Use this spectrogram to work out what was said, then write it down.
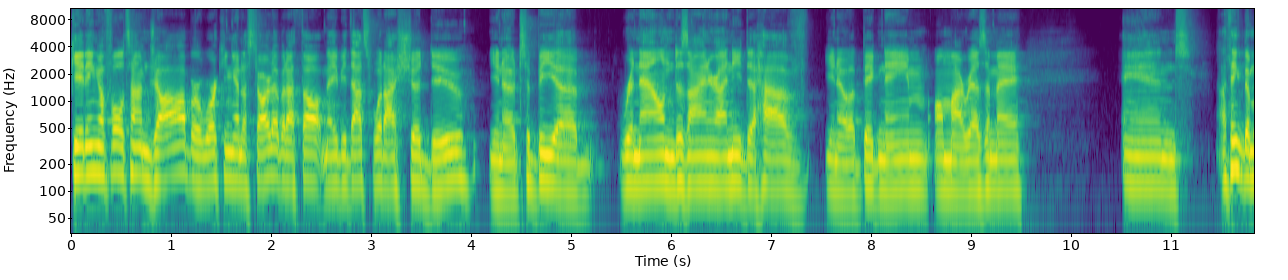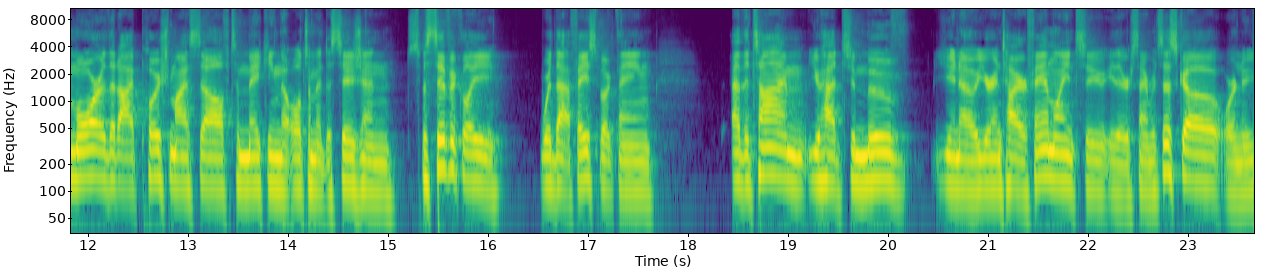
getting a full-time job or working at a startup but i thought maybe that's what i should do you know to be a renowned designer. I need to have you know a big name on my resume. And i think the more that i pushed myself to making the ultimate decision specifically with that facebook thing at the time you had to move you know your entire family to either san francisco or new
